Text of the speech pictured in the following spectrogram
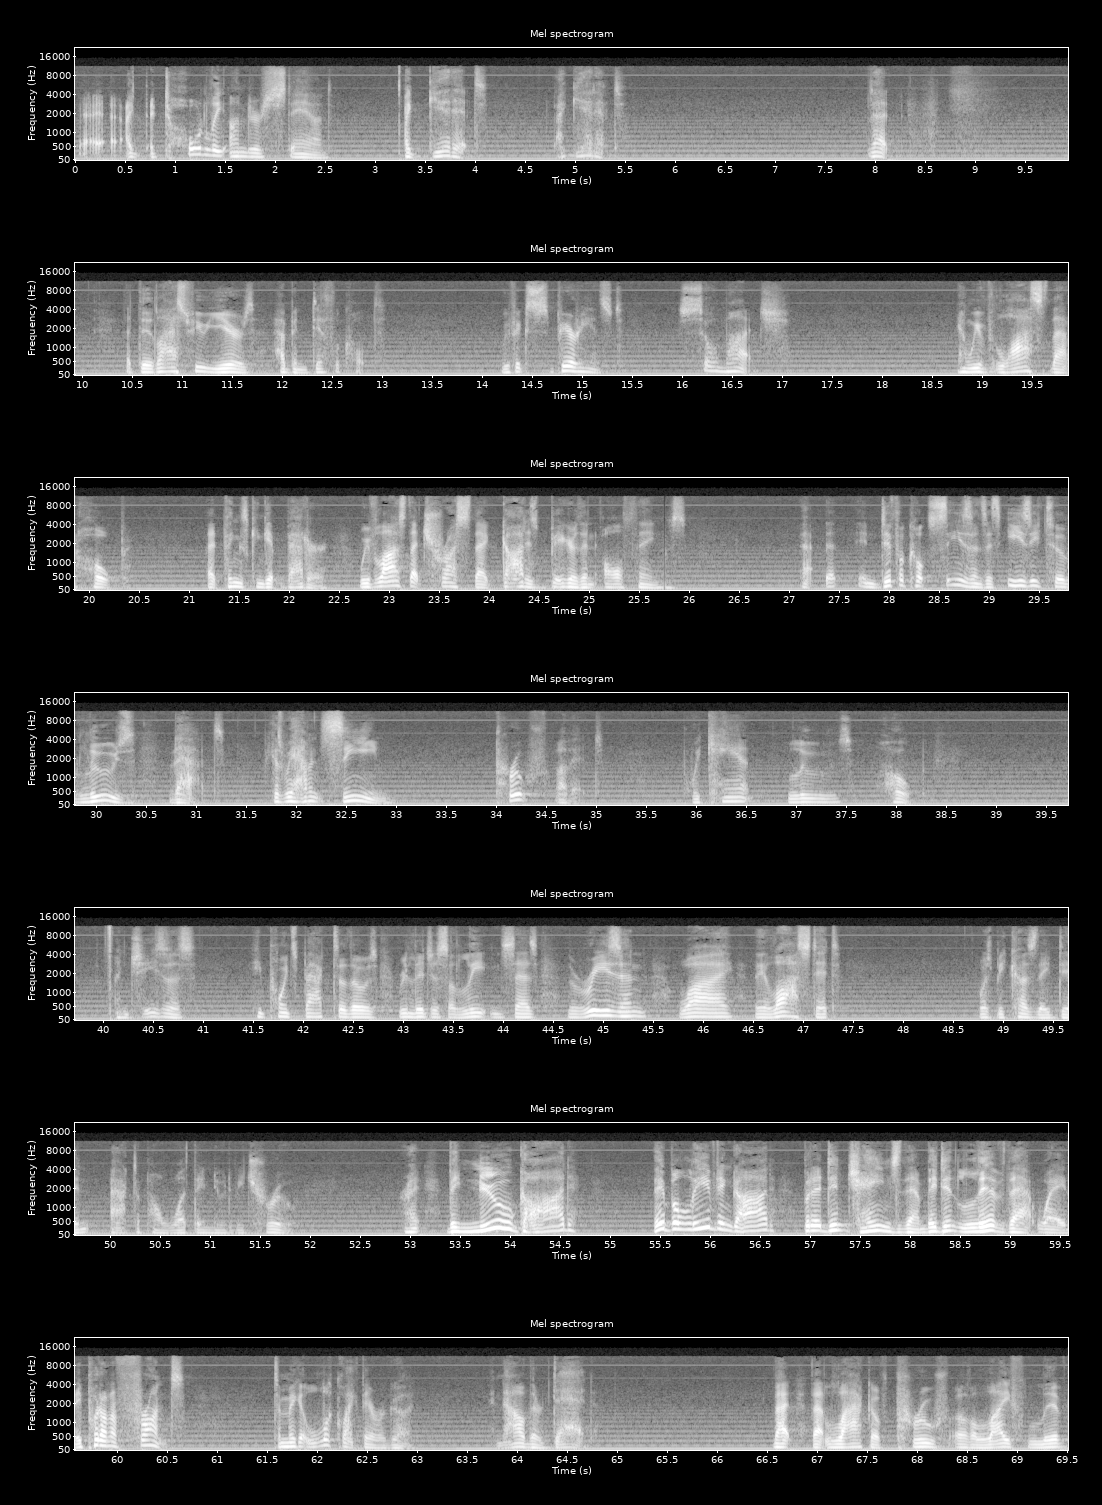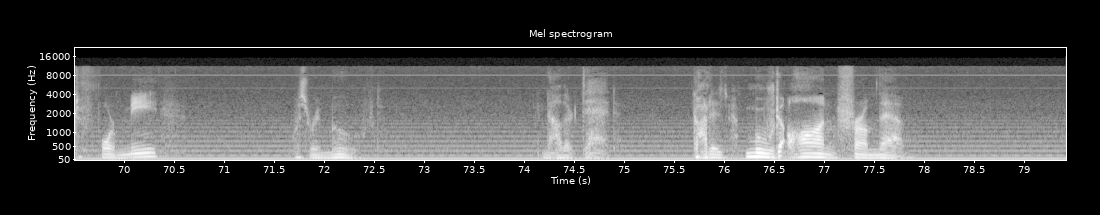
I, I, I totally understand. I get it. I get it. That, that the last few years have been difficult. We've experienced so much. And we've lost that hope that things can get better. We've lost that trust that God is bigger than all things. That, that in difficult seasons, it's easy to lose that because we haven't seen proof of it. But we can't lose hope. And Jesus, he points back to those religious elite and says, the reason why they lost it was because they didn't act upon what they knew to be true. Right? They knew God, they believed in God, but it didn't change them. They didn't live that way. They put on a front to make it look like they were good. And now they're dead. That, that lack of proof of a life lived for me was removed. And now they're dead. God has moved on from them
